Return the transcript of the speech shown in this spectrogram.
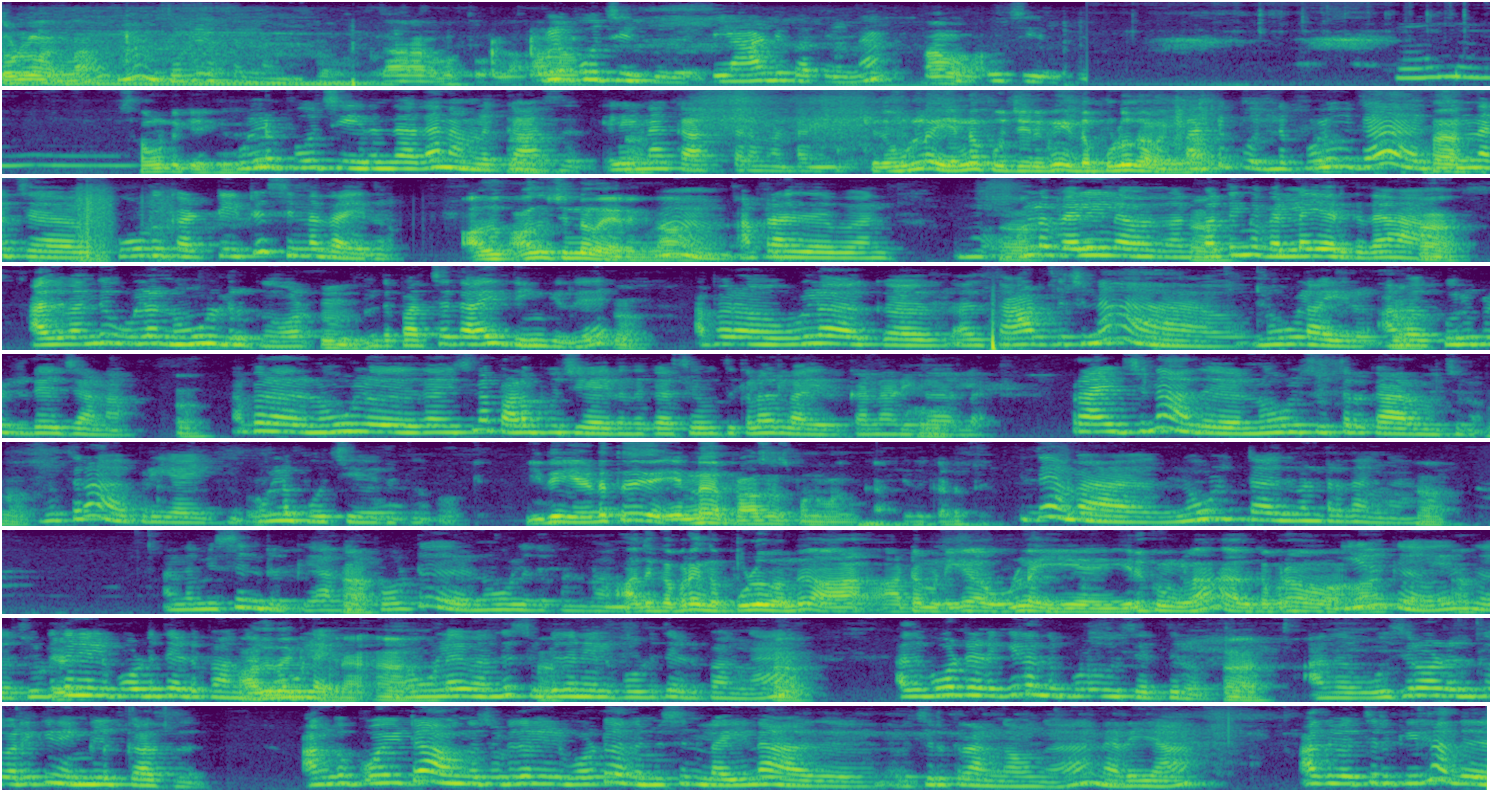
தொடலாங்களா? ம் தொழில் சொல்லலாம் தாராளமாக தொடலாம். உள்ள பூச்சி இருக்குது. இப்படி ஆடி பார்த்தீங்கன்னா ஆமாம் பூச்சி இருக்குது சவுண்டு கேட்குது உள்ள பூச்சி இருந்தால் தான் நம்மளுக்கு காசு. இல்லைன்னா காசு தர மாட்டாங்க. இது உள்ள என்ன பூச்சி இருக்கு? இந்த புழு தானுங்களா பட்டு இந்த புழு தான் சின்ன கூடு கட்டிட்டு சின்னதாயிரும் அது அது சின்னதாயிருங்களா ம், அப்புறம் அது வந்து உ- உள்ள வெளியில அது பார்த்தீங்கன்னா வெள்ளையா இருக்குதா? ஆ. அது வந்து உள்ள நூல் இருக்கும். ம். இந்த பச்சை தலையை திங்குது. ஆ. அப்புறம் உள்ள க- அது சாப்பிட்டுச்சுன்னா நூலாயிரும். அந்த குறிப்பிட்ட டேஜ் ஆனா ஆ. அப்புறம் அது நூல் இதாயிடுச்சுன்னா பழப்பூச்சி ஆயிரும். இந்த க- செவுத்து கலர்ல ஆயிரும் கண்ணாடி. கலர்ல. அப்புறம் ஆயிடுச்சுன்னா அது நூல் சுத்துறக்க ஆரம்பிச்சிடும் ஆ. சுத்துறா இப்படி ஆயிக்கும். உள்ள பூச்சி இருக்கும் இதை எடுத்து என்ன ப்ராசஸ் பண்ணுவாங்கக்கா இதுக்கு அடுத்து. இதே நம்ம நூல் த- இது பண்றதாங்க. ஆ. அந்த மிஷின் இருக்கு. அதை. போட்டு நூல் இது பண்ணுவாங்க. அதுக்கப்புறம் இந்த புழு வந்து ஆட்டோமேட்டிக்காக உள்ள இருக்குங்களா? அதுக்கப்புறம் இருக்கு இருக்கு. சுடுதண்ணியில போட்டு எடுப்பாங்க நூலை. நூலே வந்து சுடுதண்ணியில் போட்டு எடுப்பாங்க. அது போட்டு எடுக்கையில அந்த புழு செத்துரும். அந்த உசிரோடு இருக்க வரைக்கும் எங்களுக்கு காசு. அங்க போயிட்டு அவங்க சுடுதண்ணியில் போட்டு அந்த மிஷின் லைனா அது வச்சிருக்கிறாங்க அவங்க நிறையா. அது வச்சிருக்கையில அது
